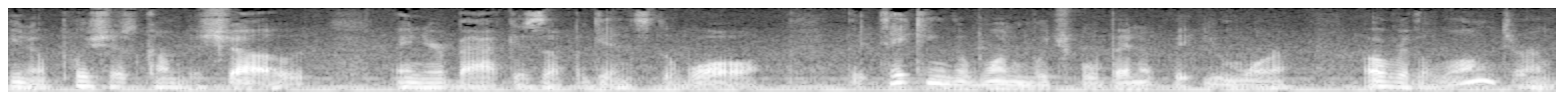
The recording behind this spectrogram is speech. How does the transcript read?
you know, push has come to shove and your back is up against the wall, that taking the one which will benefit you more over the long term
